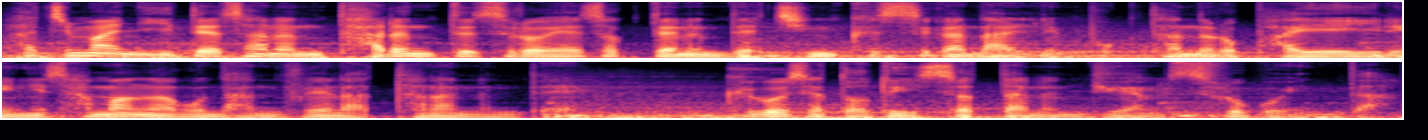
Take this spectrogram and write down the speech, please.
하지만 이 대사는 다른 뜻으로 해석되는데 징크스가 날린 폭탄으로 바이의 일행이 사망하고 난 후에 나타났는데 그것에 너도 있었다는 뉘앙스로 보인다.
